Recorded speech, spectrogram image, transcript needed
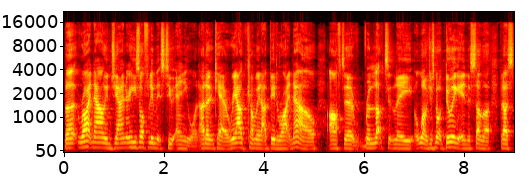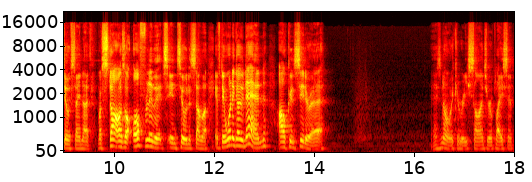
But right now in January, he's off limits to anyone. I don't care. Real could come in at a bid right now after reluctantly, well, just not doing it in the summer, but I'd still say no. My starters are off limits until the summer. If they want to go then, I'll consider it. There's no one we could really sign to replace him.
